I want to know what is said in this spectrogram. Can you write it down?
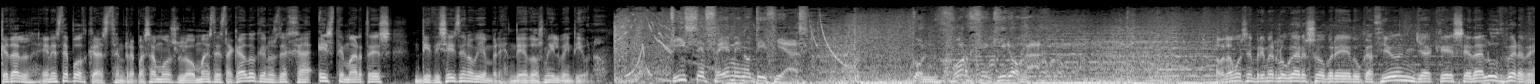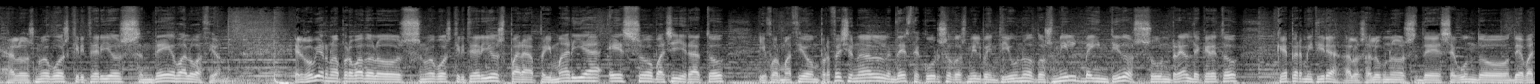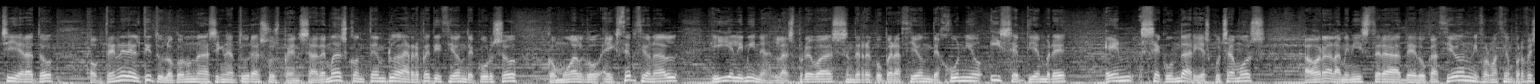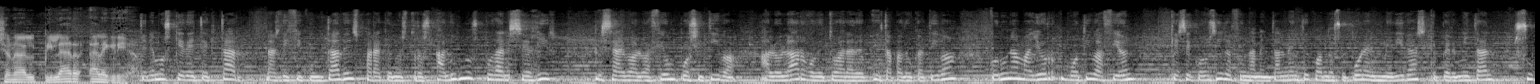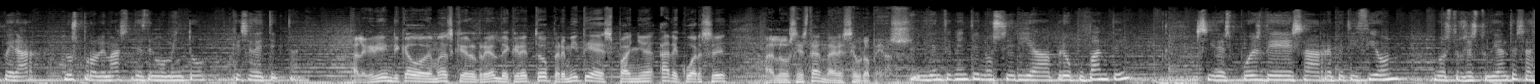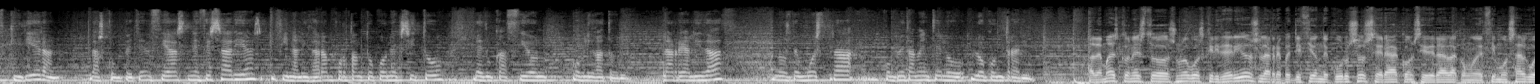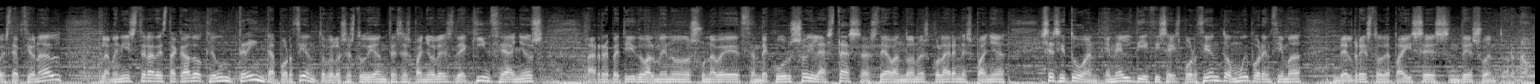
¿Qué tal? En este podcast repasamos lo más destacado que nos deja este martes 16 de noviembre de 2021. XFM Noticias con Jorge Quiroga. Hablamos en primer lugar sobre educación ya que se da luz verde a los nuevos criterios de evaluación. El Gobierno ha aprobado los nuevos criterios para primaria, ESO, bachillerato y formación profesional de este curso 2021-2022. Un real decreto que permitirá a los alumnos de segundo de bachillerato obtener el título con una asignatura suspensa. Además, contempla la repetición de curso como algo excepcional y elimina las pruebas de recuperación de junio y septiembre en secundaria. Escuchamos ahora a la ministra de Educación y Formación Profesional, Pilar Alegría. Tenemos que detectar las dificultades para que nuestros alumnos puedan seguir esa evaluación positiva a lo largo de toda la etapa educativa con una mayor motivación que se consigue fundamentalmente cuando se ponen medidas que permitan superar los problemas desde el momento que se detectan. Alegría ha indicado además que el Real Decreto permite a España adecuarse a los estándares europeos. Evidentemente no sería preocupante si después de esa repetición nuestros estudiantes adquirieran las competencias necesarias y finalizaran, por tanto, con éxito la educación obligatoria. La realidad nos demuestra completamente lo, contrario. Además, con estos nuevos criterios, la repetición de cursos será considerada, como decimos, algo excepcional. La ministra ha destacado que un 30% de los estudiantes españoles de 15 años ha repetido al menos una vez de curso y las tasas de abandono escolar en España se sitúan en el 16%, muy por encima del resto de países de su entorno.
